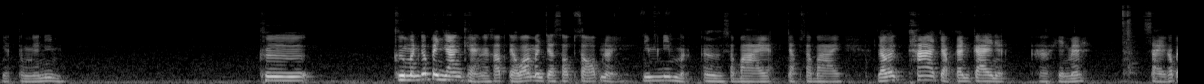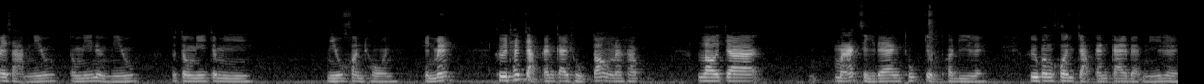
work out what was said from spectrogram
เนี่ยตรงนี้นิ่ม คือคือมันก็เป็นยางแข็งนะครับ แต่ว่ามันจะซอฟๆหน่อยนิ่มๆอะเออสบายอะจับสบาย แล้วถ้าจับกันไกลเนี่ยอ่าเห็นไหมใส่เข้าไปสามนิ้ว ตรงนี้หนึ่งนิ้ว แล้วตรงนี้จะมี นิ้วคอนโทรลเห็นไหมคือถ้าจับกันไกลถูกต้องนะครับ เราจะมาร์กสีแดงทุกจุดพอดีเลย คือบางคนจับกันไกลแบบนี้เลย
